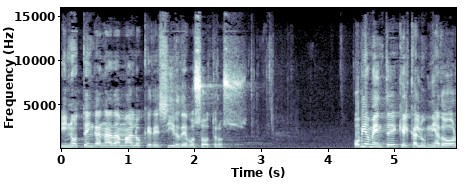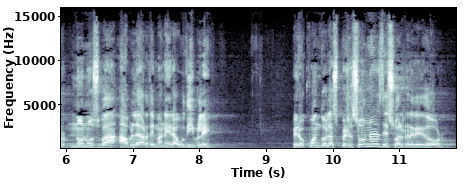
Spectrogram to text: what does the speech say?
y no tenga nada malo que decir de vosotros. Obviamente que el calumniador no nos va a hablar de manera audible, pero cuando las personas de su alrededor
